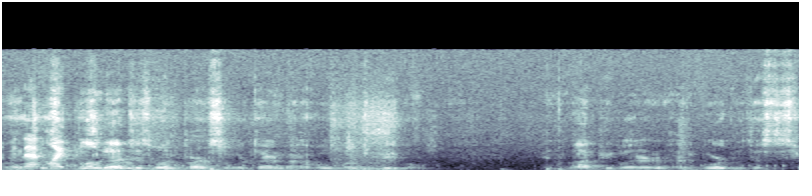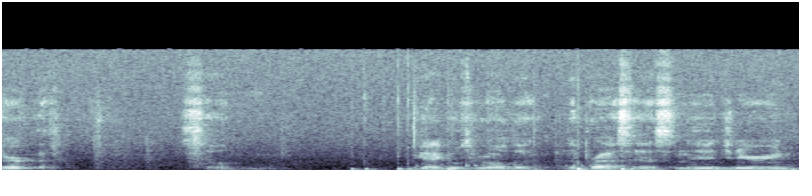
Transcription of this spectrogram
I mean, that just- might blow It's your- not just one parcel, we're talking about a whole bunch of people. And a lot of people are on board with this to start with. So we gotta go through all the, the process and the engineering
